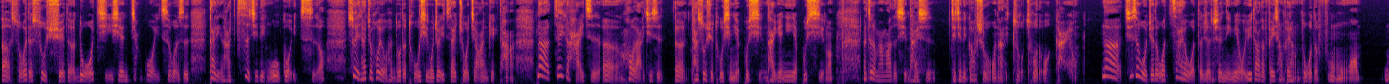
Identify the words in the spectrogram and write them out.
呃所谓的数学的逻辑先讲过一次，或者是带领他自己领悟过一次哦，所以他就会有很多的图形，我就一直在做教案给他。那这个孩子呃后来其实呃他数学图形也不行，他原因也不行哦。那这个妈妈的心态是。姐姐，你告诉我，我哪里做错了，我改哦。那其实我觉得我在我的人生里面，我遇到的非常非常多的父母哦。嗯，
